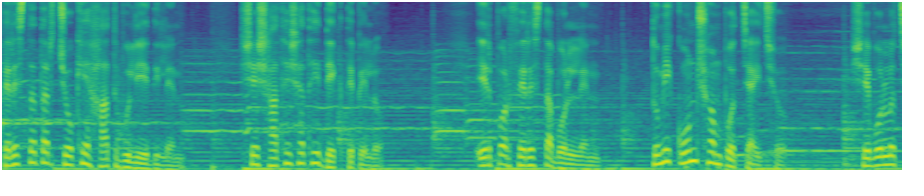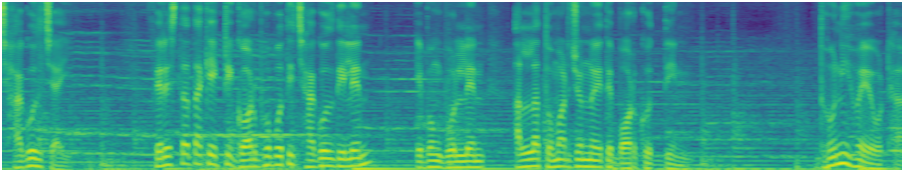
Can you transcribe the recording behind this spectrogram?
ফেরেস্তা তার চোখে হাত বুলিয়ে দিলেন। সে সাথে সাথেই দেখতে পেল। এরপর ফেরেস্তা বললেন, তুমি কোন সম্পদ চাইছ? সে বলল, ছাগল চাই। ফেরেস্তা তাকে একটি গর্ভবতী ছাগল দিলেন এবং বললেন, আল্লাহ তোমার জন্য এতে বরকত দিন। ধনী হয়ে ওঠা।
